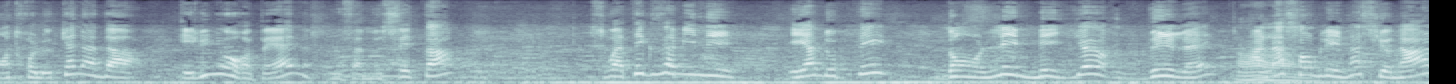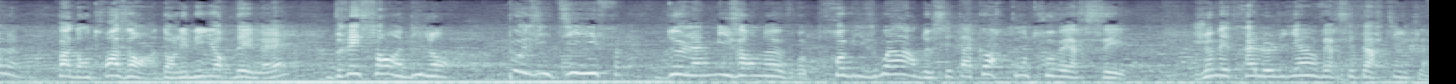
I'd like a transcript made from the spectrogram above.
entre le Canada et l'Union européenne, le fameux CETA, soit examiné et adopté dans les meilleurs délais à Ah. l'Assemblée nationale, pas dans trois ans, hein, dans les meilleurs délais, dressant un bilan positif de la mise en œuvre provisoire de cet accord controversé. Je mettrai le lien vers cet article.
